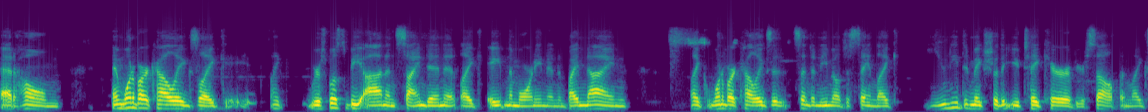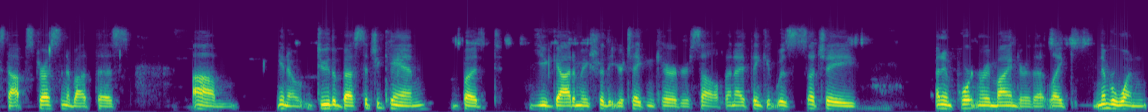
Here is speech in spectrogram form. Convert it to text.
at home." And one of our colleagues like like we were supposed to be on and signed in at like eight in the morning, and by nine like one of our colleagues had sent an email just saying like you need to make sure that you take care of yourself and like stop stressing about this. Um you know do the best that you can but you got to make sure that you're taking care of yourself. And i think it was such a an important reminder that like number one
